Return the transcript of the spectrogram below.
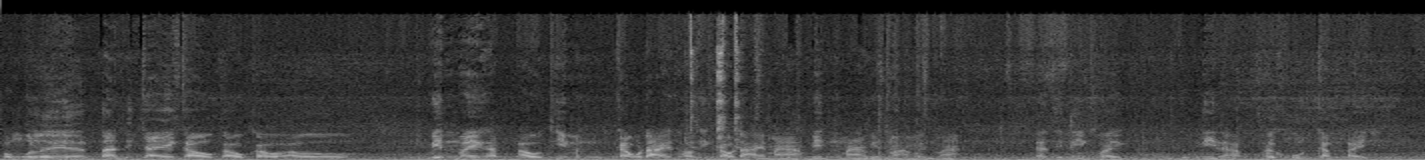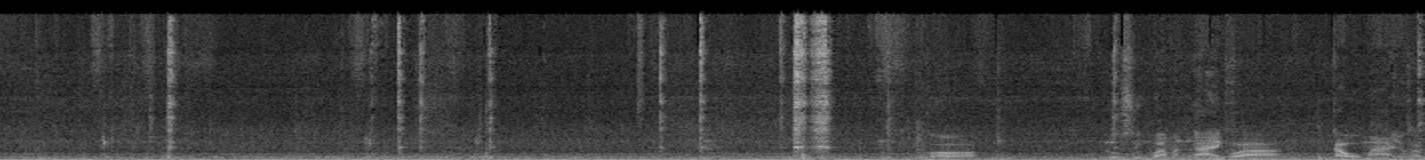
ผมก็เลยตัดสินใจเกาเกาเกาเอาเว้นไว้ครับ เอาที่มันเกาได้เท่าที่เกาได้มาเว้นมาเว้นมาเว้นมา แล้วทีนี้ค่อยนี่แหละครับ ค่อยขูดกลับไป ก็รู้สึกว่ามันง่ายกว่าเก่ามาอยู่ครับ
